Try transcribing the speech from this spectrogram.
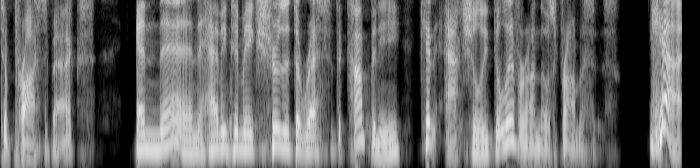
to prospects and then having to make sure that the rest of the company can actually deliver on those promises. Yeah,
